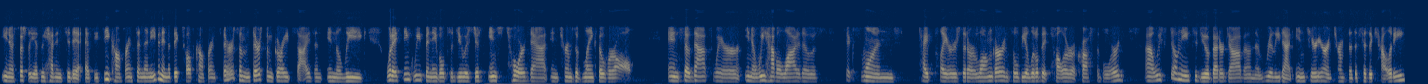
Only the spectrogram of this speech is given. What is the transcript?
you know, especially as we head into the SEC conference, and then even in the Big 12 conference, there are some there's some great size in, in the league. What I think we've been able to do is just inch toward that in terms of length overall, and so that's where you know we have a lot of those six ones type players that are longer and so will be a little bit taller across the board. Uh, we still need to do a better job on the really that interior in terms of the physicality,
